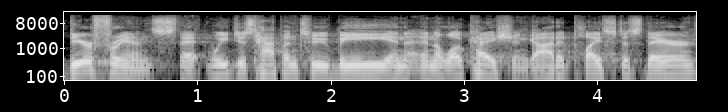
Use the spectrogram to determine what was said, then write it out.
dear friends that we just happened to be in, in, a location. God had placed us there.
